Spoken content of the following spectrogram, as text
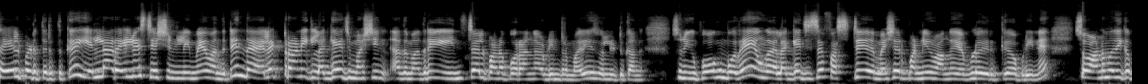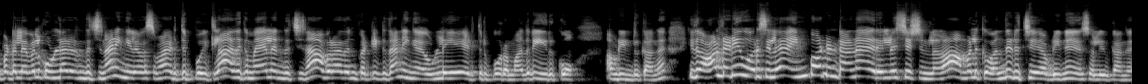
செயல்படுத்துறதுக்கு எல்லா ரயில்வே ஸ்டேஷன்லயுமே வந்துட்டு இந்த எலக்ட்ரானிக் லக்கேஜ் மஷின் அது மாதிரி இன்ஸ்டால் பண்ண போறாங்க. அப்படின்ற மாதிரி சொல்லிட்டு இருக்காங்க. ஸோ நீங்க போகும்போதே உங்க லக்கேஜஸை ஃபர்ஸ்ட் மெஷர் பண்ணிடுவாங்க எவ்வளவு இருக்கு அப்படின்னு. ஸோ அனுமதிக்கப்பட்ட லெவலுக்கு உள்ள இருந்துச்சுன்னா நீங்க இலவசமா எடுத்துட்டு போய்க்கலாம். அதுக்கு மேல இருந்துச்சுன்னா அபராதம் கட்டிட்டு தான் நீங்க உள்ளேயே எடுத்துட்டு போற மாதிரி இருக்கும் அப்படின்னு இருக்காங்க. இது ஆல்ரெடி ஒரு சில இம்பார்ட்டன்டான ரயில்வே ஸ்டேஷன்லலாம் அமலுக்கு வந்துடுச்சு அப்படின்னு சொல்லியிருக்காங்க.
